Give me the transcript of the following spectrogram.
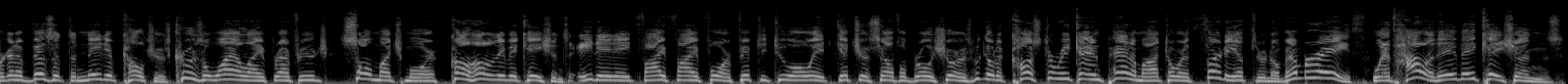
We're going to visit the native cultures, cruise a wildlife refuge, so much more. Call Holiday Vacations, 888-554-5208. Get yourself a brochure as we go to Costa Rica and Panama October 30th through November 8th with Holiday Vacations.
